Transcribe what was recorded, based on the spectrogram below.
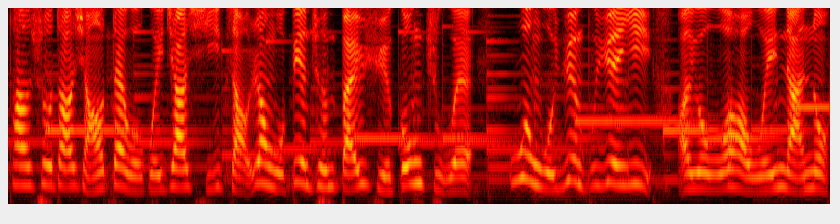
她说她想要带我回家洗澡，让我变成白雪公主，哎，问我愿不愿意。哎呦，我好为难哦，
